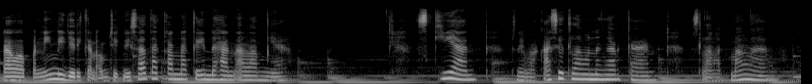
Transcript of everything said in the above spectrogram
Rawa Pening dijadikan objek wisata karena keindahan alamnya. Sekian, terima kasih telah mendengarkan. Selamat malam.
